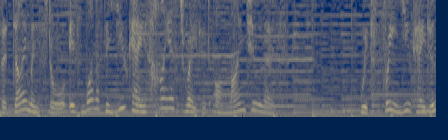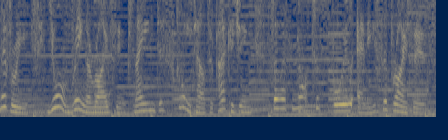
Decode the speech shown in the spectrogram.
The Diamond Store is one of the UK's highest rated online jewellers. With free UK delivery, your ring arrives in plain, discreet outer packaging so as not to spoil any surprises.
